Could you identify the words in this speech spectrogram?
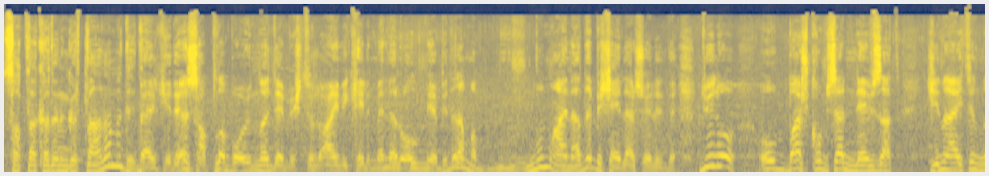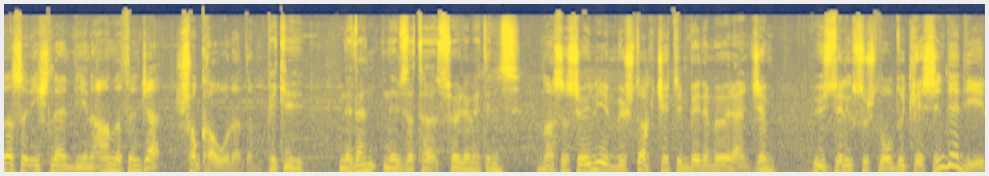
Sapla kadının gırtlağına mı dedi? Belki de sapla boynuna demiştir. Aynı kelimeler olmayabilir ama bu manada bir şeyler söyledi. Dün o, o başkomiser Nevzat cinayetin nasıl işlendiğini anlatınca şoka uğradım. Peki neden Nevzat'a söylemediniz? Nasıl söyleyeyim Müştak Çetin benim öğrencim. Üstelik suçlu olduğu kesin de değil.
